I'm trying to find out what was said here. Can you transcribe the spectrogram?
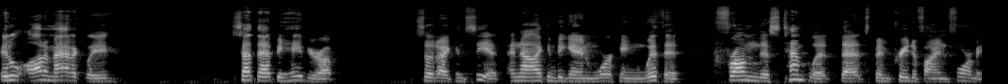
it'll automatically set that behavior up so that I can see it. And now I can begin working with it from this template that's been predefined for me.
